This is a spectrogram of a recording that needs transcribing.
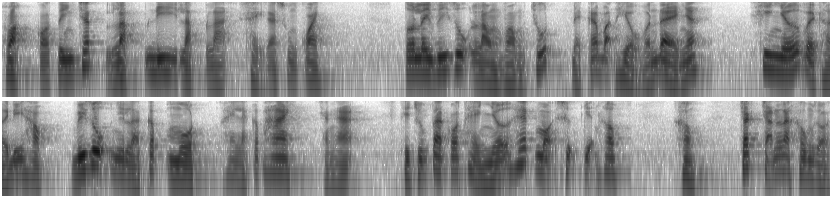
hoặc có tính chất lặp đi lặp lại xảy ra xung quanh. Tôi lấy ví dụ lòng vòng chút để các bạn hiểu vấn đề nhé. Khi nhớ về thời đi học, ví dụ như là cấp 1 hay là cấp 2 chẳng hạn, thì chúng ta có thể nhớ hết mọi sự kiện không? Không, chắc chắn là không rồi.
